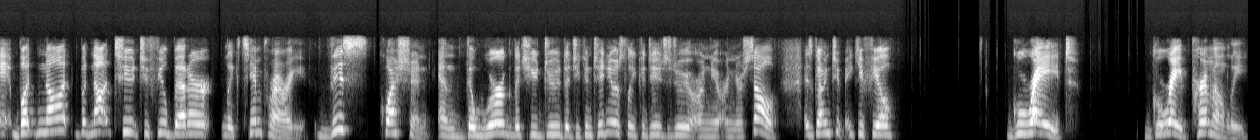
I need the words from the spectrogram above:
Eh, but not but not to to feel better like temporary. This question and the work that you do that you continuously continue to do on your on yourself is going to make you feel great. Great permanently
